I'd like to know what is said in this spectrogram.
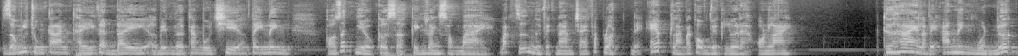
Giống như chúng ta đang thấy gần đây ở biên giới Campuchia, Tây Ninh có rất nhiều cơ sở kinh doanh sòng bài bắt giữ người Việt Nam trái pháp luật để ép làm các công việc lừa đảo online. Thứ hai là về an ninh nguồn nước.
